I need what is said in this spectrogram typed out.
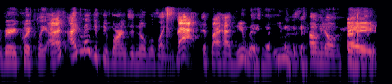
very quickly. I, would make it through Barnes and Nobles like that if I had you with me. You can just tell me all the things.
